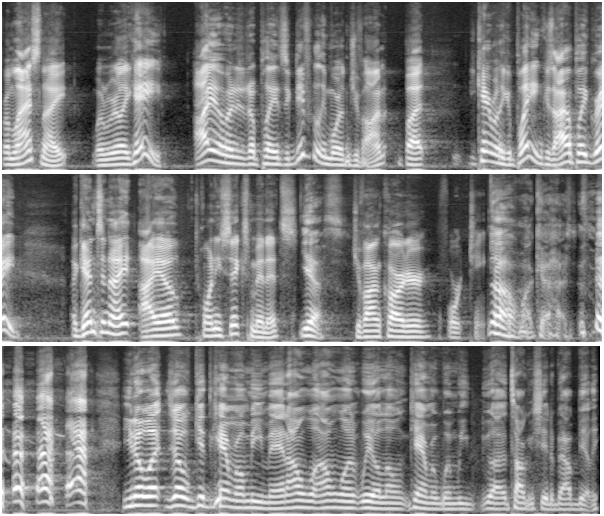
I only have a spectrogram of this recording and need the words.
from last night when we were like, hey, Ayo ended up playing significantly more than Jevon, but you can't really complain because Ayo played great. Again tonight, Ayo, 26 minutes. Yes. Jevon Carter, 14. Oh my God. you know what, Joe? Get the camera on me, man. I don't, want- I don't want Will on camera when we uh, talking shit about Billy.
